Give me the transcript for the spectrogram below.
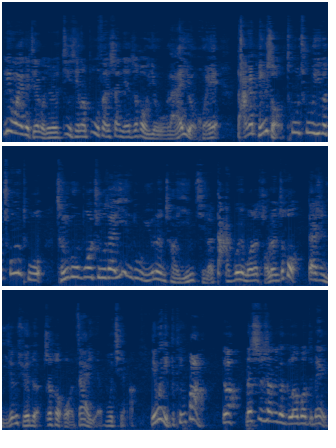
另外一个结果就是进行了部分删节之后有来有回，打个平手，突出一个冲突，成功播出，在印度舆论场引起了大规模的讨论之后，但是你这个学者之后我再也不请了，因为你不听话嘛。对吧？那事实上，这个 Global Debate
